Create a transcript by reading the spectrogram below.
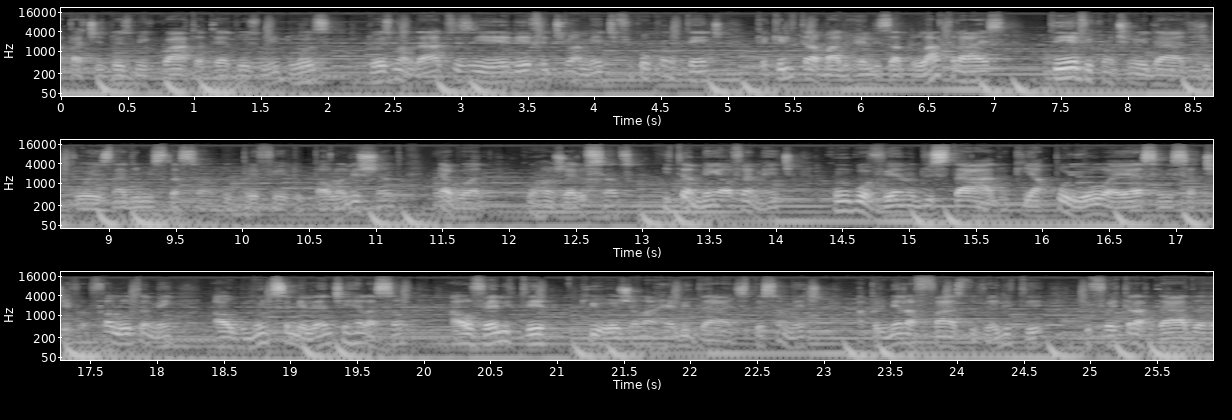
a partir de 2004 até 2012, dois mandatos, e ele efetivamente ficou contente que aquele trabalho realizado lá atrás teve continuidade depois na administração do prefeito Paulo Alexandre e agora com Rogério Santos e também, obviamente, com o governo do estado que apoiou a essa iniciativa. Falou também algo muito semelhante em relação ao VLT, que hoje é uma realidade, especialmente a primeira fase do VLT, que foi tratada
